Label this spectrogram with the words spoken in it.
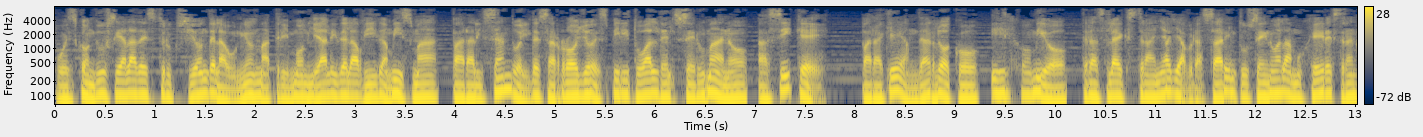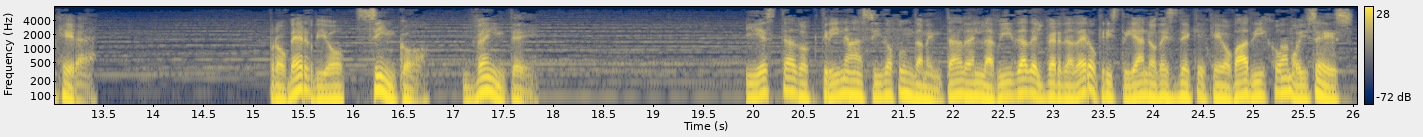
pues conduce a la destrucción de la unión matrimonial y de la vida misma, paralizando el desarrollo espiritual del ser humano, así que, ¿Para qué andar loco, hijo mío, tras la extraña y abrazar en tu seno a la mujer extranjera? Proverbio 5. 20. Y esta doctrina ha sido fundamentada en la vida del verdadero cristiano desde que Jehová dijo a Moisés,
